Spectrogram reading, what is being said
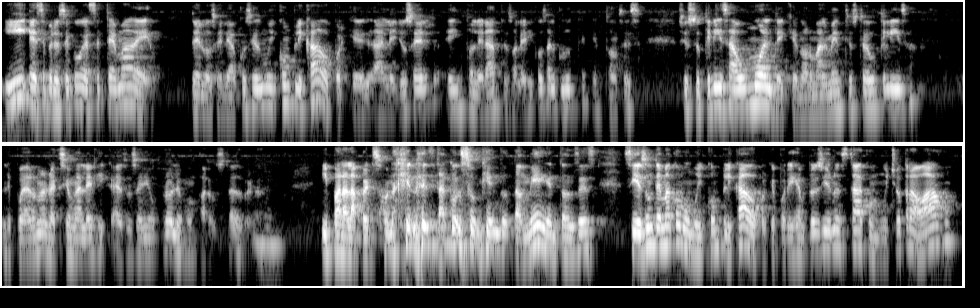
Y este, pero ese con este tema de, de los celíacos es muy complicado porque al ellos ser intolerantes o alérgicos al gluten, entonces si usted utiliza un molde que normalmente usted utiliza, le puede dar una reacción alérgica. Eso sería un problema para usted, ¿verdad? Y para la persona que lo está consumiendo también. Entonces, sí es un tema como muy complicado, porque por ejemplo, si uno está con mucho trabajo,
